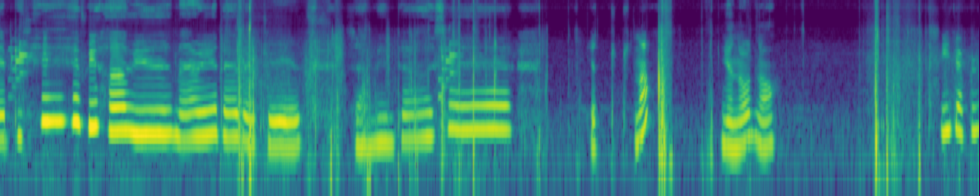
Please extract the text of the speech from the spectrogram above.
Happy, happy, have you married as a child? Something to say. Я тут одна? Ні, не одна. І дякую.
